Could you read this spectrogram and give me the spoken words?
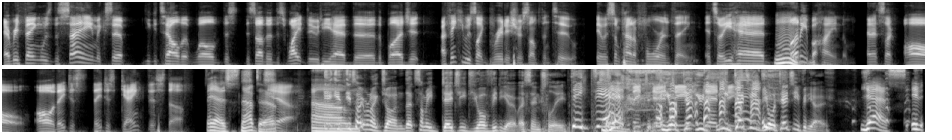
Everything was the same except you could tell that well this this other this white dude he had the the budget. I think he was like British or something too. It was some kind of foreign thing, and so he had Mm. money behind him. And it's like, oh, oh, they just they just ganked this stuff. Yeah, it's just snapped it. Yeah, It- it- it's Um, ironic, John, that somebody degied your video essentially. They did. they you, did. you, you degied your Deji video. yes, it,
